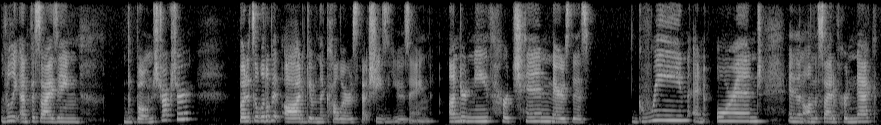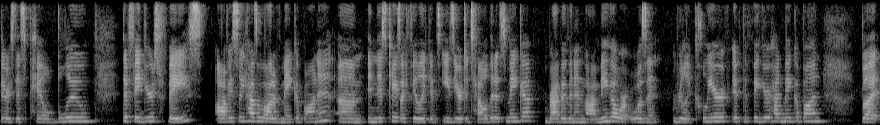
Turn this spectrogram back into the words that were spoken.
really emphasizing the bone structure, but it's a little bit odd given the colors that she's using. Underneath her chin, there's this green and orange, and then on the side of her neck, there's this pale blue. The figure's face obviously has a lot of makeup on it. Um, in this case, I feel like it's easier to tell that it's makeup rather than in La Amiga, where it wasn't really clear if, if the figure had makeup on. But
